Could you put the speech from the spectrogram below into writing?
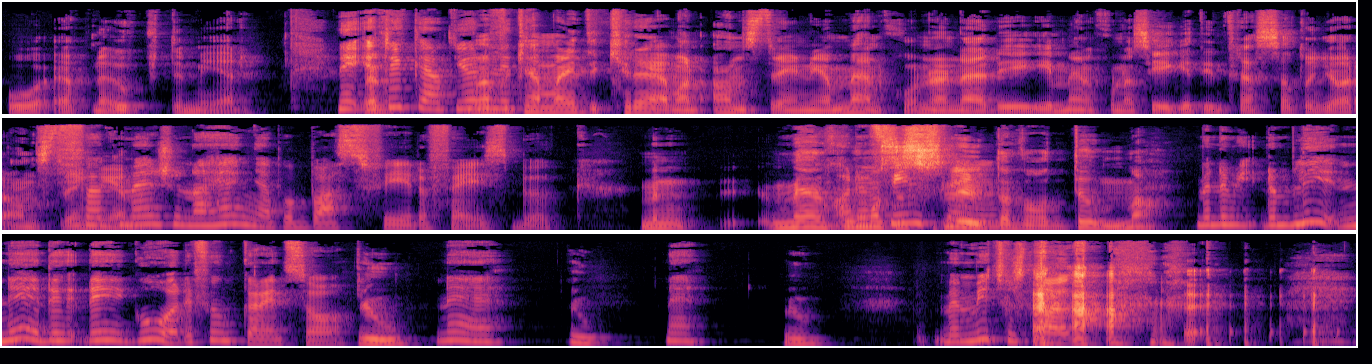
och, öppna upp det mer. Nej, jag tycker att... Det Varför lite, kan man inte kräva en ansträngning av människorna när det är människornas eget intresse att de gör för att ansträngningarna? människorna hänger på Buzzfeed och Facebook. Men människor måste sluta en- vara dumma. Men de, de blir... Nej, det, det går. Det funkar inte så. Jo, Nej. Jo. Nej. Jo. Men mitt förslag...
